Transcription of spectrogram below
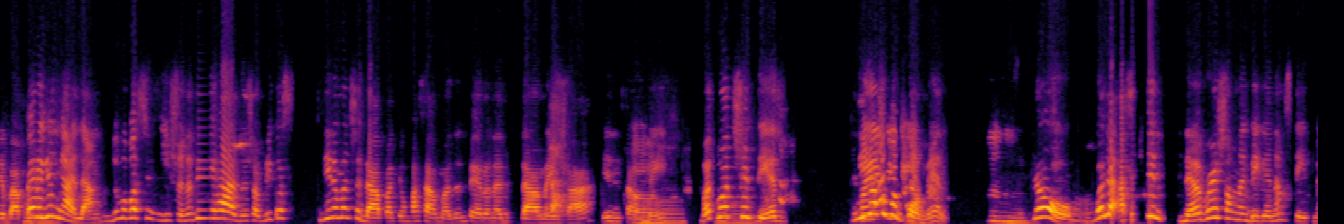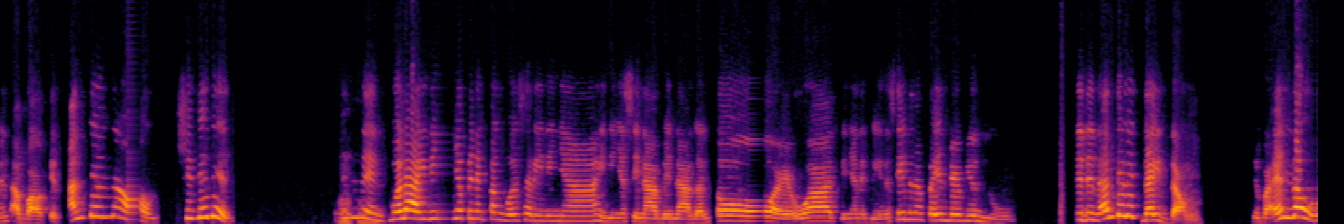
'Di ba? Pero yun nga lang, lumabas yung issue na dihado siya because hindi naman siya dapat yung kasama doon pero nadamay siya in some way. Oo. But what she did, hindi na ako mag-comment. Mm-mm. No, wala. As in, never siyang nagbigay ng statement about it. Until now, she did it. Oo. then, wala, hindi niya pinagtanggol sarili niya, hindi niya sinabi na ganito or what, hindi niya nagbigay ng statement ng pa-interview, no. And then, until it died down. Diba? And now,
